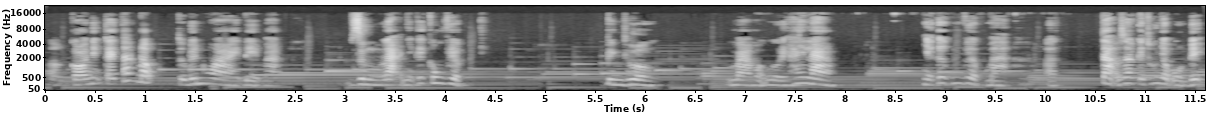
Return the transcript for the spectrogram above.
ờ, có những cái tác động từ bên ngoài để mà dừng lại những cái công việc bình thường mà mọi người hay làm. Những cái công việc mà ờ, tạo ra cái thu nhập ổn định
